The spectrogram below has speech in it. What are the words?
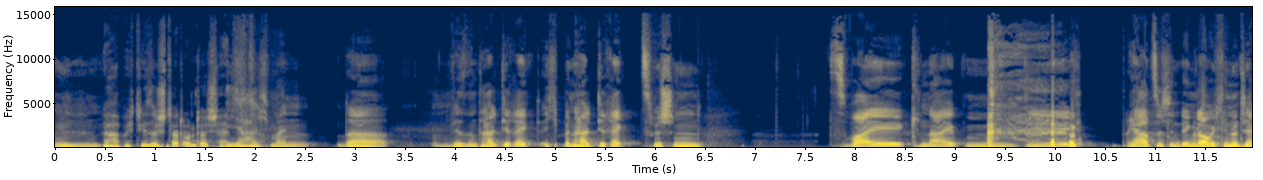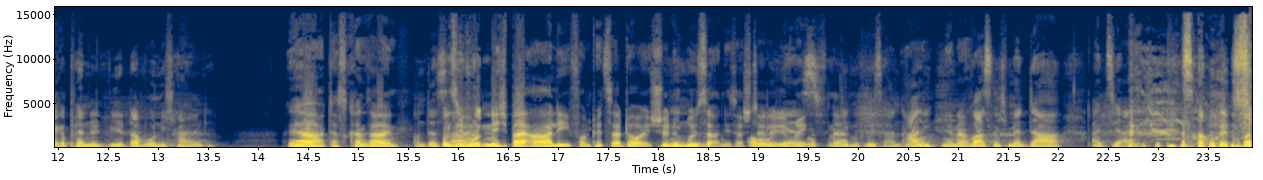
Mhm. Da habe ich diese Stadt unterschätzt. Ja, ich meine, da wir sind halt direkt, ich bin halt direkt zwischen zwei Kneipen, die ja zwischen denen glaube ich hin und her gependelt wird. Da wohne ich halt. Ja, das kann sein. Und, deshalb, Und sie wohnt nicht bei Ali von Pizza Doi. Schöne Nee. Grüße an dieser Stelle oh, yes. übrigens. Ne? Liebe Grüße an Ja, Ali. genau. Du warst nicht mehr da, als wir eigentlich eine Pizza holen So,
